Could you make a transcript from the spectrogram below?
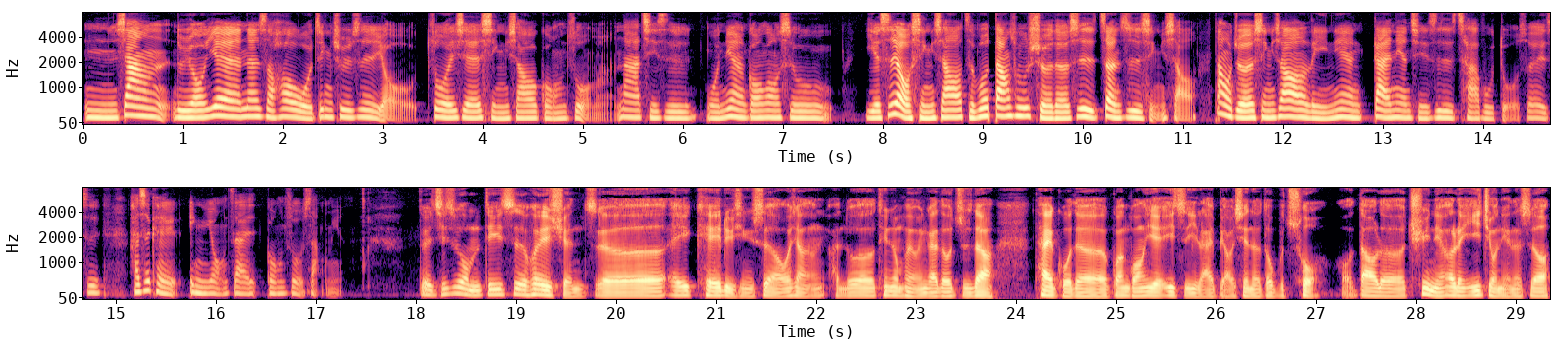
嗯，像旅游业那时候我进去是有做一些行销工作嘛。那其实我念公共事务也是有行销，只不过当初学的是政治行销。但我觉得行销的理念概念其实是差不多，所以是还是可以应用在工作上面。对，其实我们第一次会选择 AK 旅行社，我想很多听众朋友应该都知道，泰国的观光业一直以来表现的都不错。哦，到了去年二零一九年的时候，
